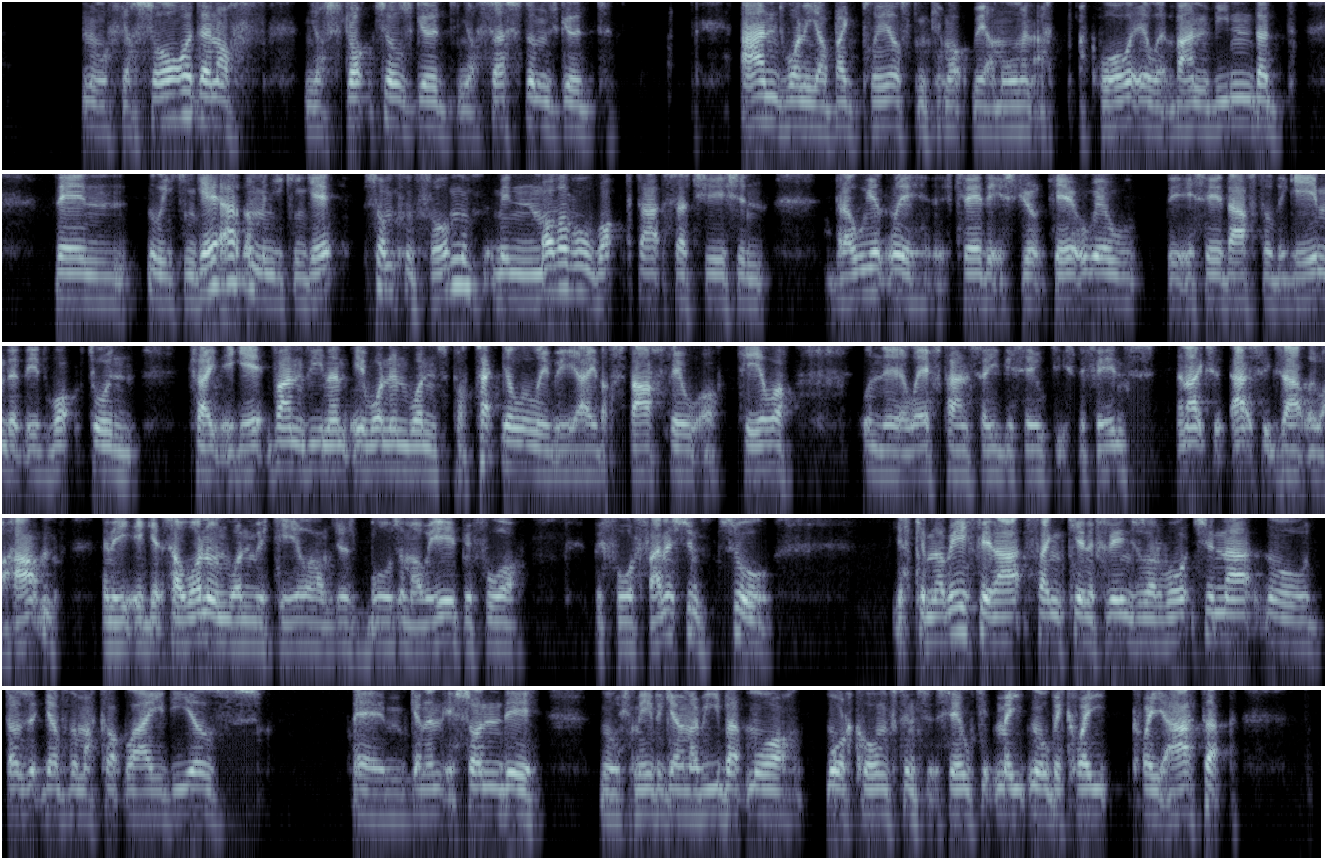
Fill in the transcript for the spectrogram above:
you know, if you're solid enough and your structure's good and your system's good, and one of your big players can come up with a moment of, quality like Van Veen did, then no, you can get at them and you can get something from them. I mean, Motherwell worked that situation brilliantly. Credit to Stuart Kettlewell that he said after the game that they'd worked on trying to get Van Veen into one on ones, particularly with either Starfelt or Taylor on the left hand side of Celtic's defence. And that's, that's exactly what happened. And he, he gets a one on one with Taylor and just blows him away before before finishing. So you're coming away from that thinking if Rangers are watching that, no, does it give them a couple of ideas um, going into Sunday? No, maybe give them a wee bit more more confidence that Celtic might not be quite quite at it.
